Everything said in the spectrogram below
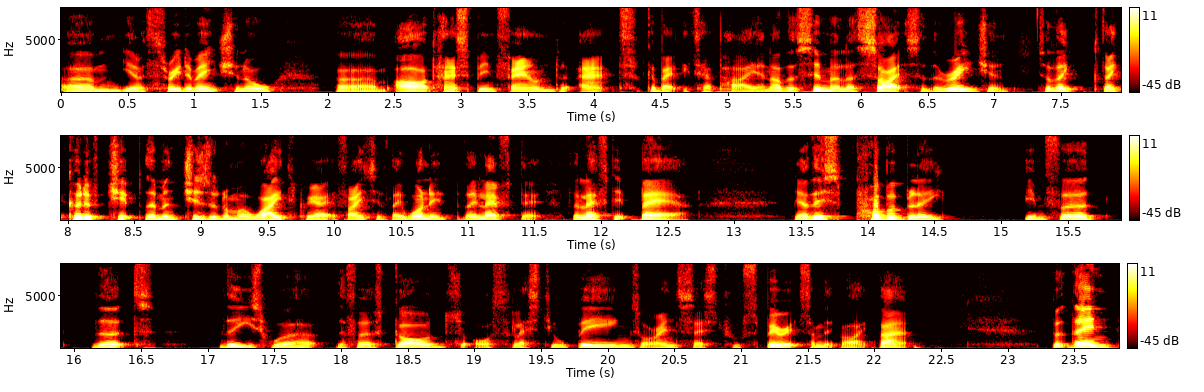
um, you know three-dimensional um, art has been found at Göbekli Tepe and other similar sites of the region. So they they could have chipped them and chiseled them away to create a face if they wanted, but they left it. They left it bare. Now this probably inferred that these were the first gods or celestial beings or ancestral spirits, something like that. But then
